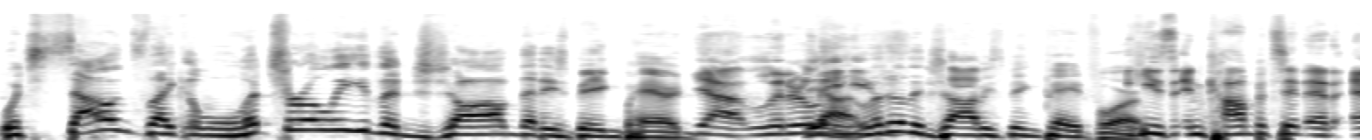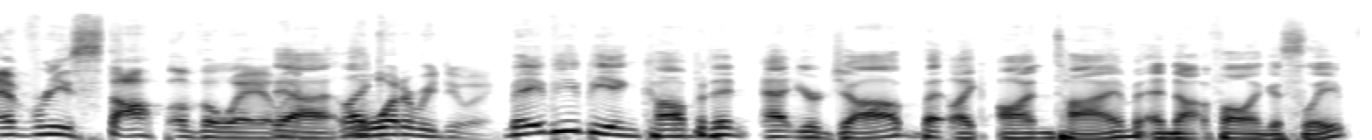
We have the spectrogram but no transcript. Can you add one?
which sounds like literally the job that he's being paid. yeah, literally, yeah, literally the job he's being paid for. he's incompetent at every stop of the way. Like, Yeah, like- what are we doing? Maybe being competent at your job, but like on time and not falling asleep.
